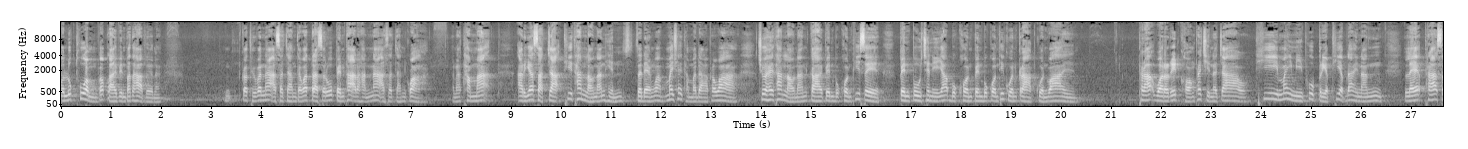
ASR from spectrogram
ก็ลุกท่วม ก็กลายเป็นพระธาตุเลยนะก็ถือว่าน่าอัศจรรย์ แต่ว่าตรัสรู้เป็นพระอรหันต์น่าอัศจรรย์กว่านะธรรมะอริยสัจจะที่ท่านเหล่านั้นเห็นแสดงว่าไม่ใช่ธรรมดา เพราะว่าช่วยให้ท่านเหล่านั้นกลายเป็นบุคคลพิเศษ เป็นปูชนียบุคคล เป็นบุคคลที่ควรกราบควรไหว้ พระวรริศของพระชินเจ้าที่ไม่มีผู้เปรียบเทียบได้นั้น และพระส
